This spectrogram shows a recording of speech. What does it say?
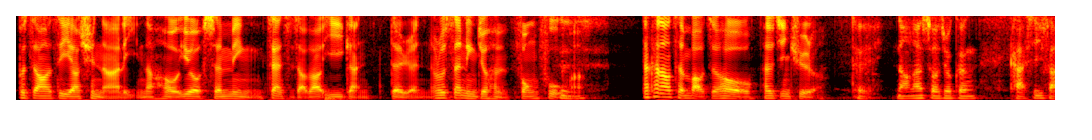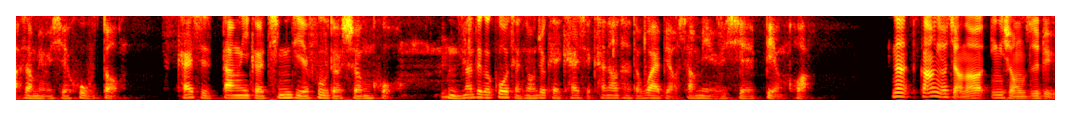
不知道自己要去哪里，然后又有生命暂时找不到意义感的人，如果森林就很丰富嘛。他看到城堡之后，他就进去了。对，然后那时候就跟卡西法上面有一些互动，开始当一个清洁妇的生活。嗯，那这个过程中就可以开始看到他的外表上面有一些变化。那刚刚有讲到英雄之旅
